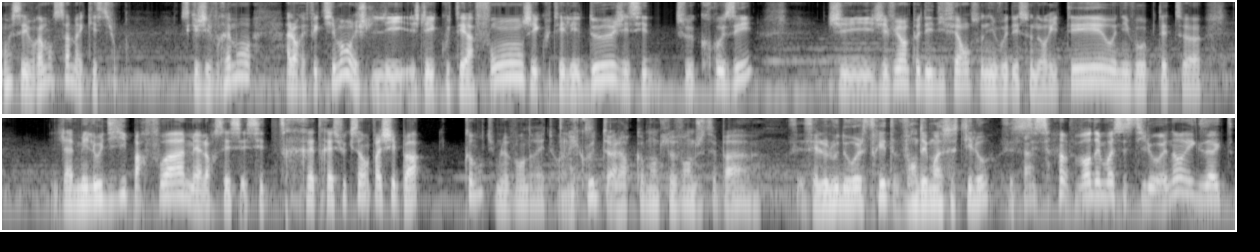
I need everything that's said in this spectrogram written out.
Moi, c'est vraiment ça ma question. Parce que j'ai vraiment. Alors, effectivement, je l'ai écouté à fond, j'ai écouté les deux, j'ai essayé de creuser. J'ai vu un peu des différences au niveau des sonorités, au niveau peut-être euh, de la mélodie parfois, mais alors c'est- très très succinct. Enfin, je sais pas. Comment tu me le vendrais, toi? Écoute, alors comment te le vendre, je sais pas. C'est le loup de Wall Street, vendez-moi ce stylo, c'est ça C'est ça, vendez-moi ce stylo. Euh, Non, exact.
